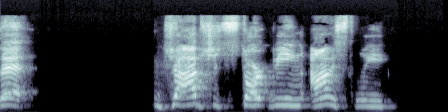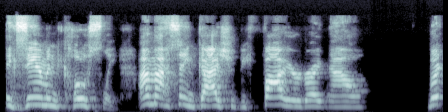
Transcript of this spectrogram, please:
that jobs should start being honestly examined closely. I'm not saying guys should be fired right now, but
